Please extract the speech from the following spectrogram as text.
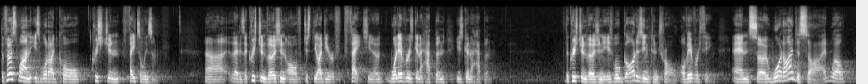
The first one is what I'd call Christian fatalism. Uh, that is a Christian version of just the idea of fate. You know, whatever is going to happen is going to happen. The Christian version is, well, God is in control of everything. And so what I decide, well,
